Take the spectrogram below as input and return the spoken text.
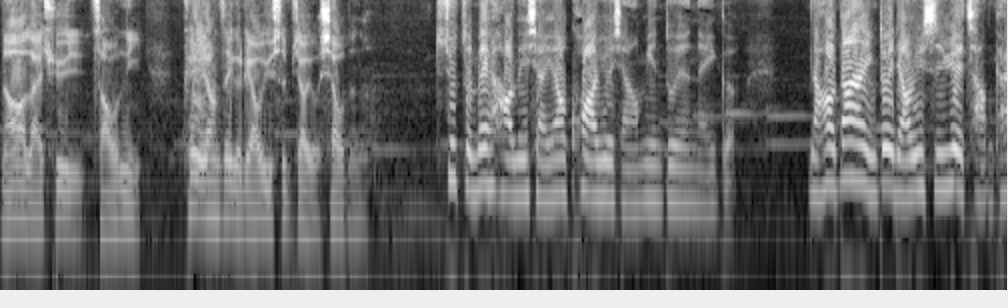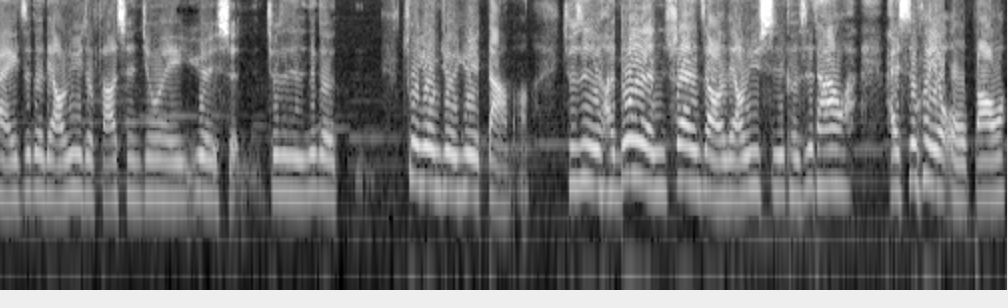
然后来去找你，可以让这个疗愈是比较有效的呢？就准备好你想要跨越、想要面对的那一个。然后，当然，你对疗愈师越敞开，这个疗愈的发生就会越深，就是那个作用就越大嘛。就是很多人虽然找疗愈师，可是他还是会有偶包，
